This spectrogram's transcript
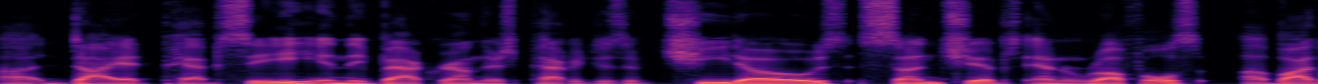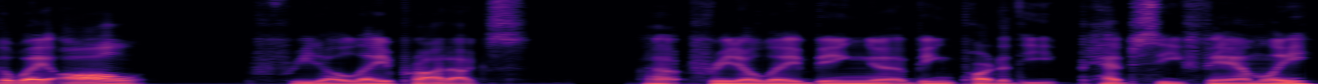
uh, Diet Pepsi. In the background, there's packages of Cheetos, Sun Chips, and Ruffles. Uh, by the way, all Frito Lay products. Uh, Frito Lay being uh, being part of the Pepsi family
